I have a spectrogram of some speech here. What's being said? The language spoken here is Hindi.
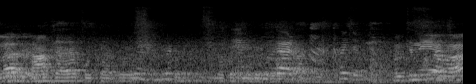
कहाँ से आया पूछता तो कितनी हवा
